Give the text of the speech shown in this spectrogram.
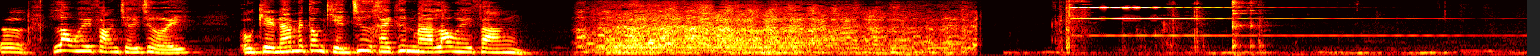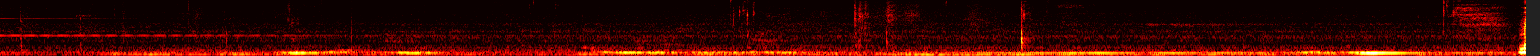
เออเล่าให้ฟังเฉยๆ โอเคนะ ไม่ต้องเขียนชื่อใครขึ้นมาเล่าให้ฟัง แหม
